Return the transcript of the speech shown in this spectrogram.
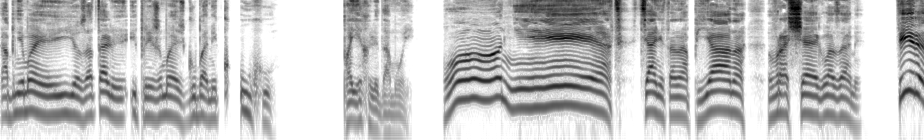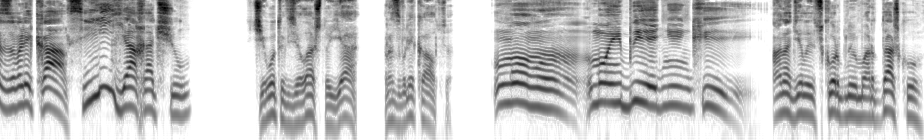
Обнимаю ее за талию и прижимаюсь губами к уху. Поехали домой. «О, нет!» — тянет она пьяно, вращая глазами. Ты развлекался, и я хочу. С чего ты взяла, что я развлекался? Мама, мой бедненький. Она делает скорбную мордашку,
